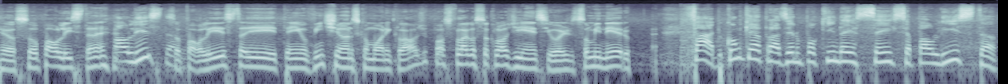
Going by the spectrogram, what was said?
Eu sou paulista, né? Paulista? Sou paulista e tenho 20 anos que eu moro em Cláudio. Posso falar que eu sou claudiense hoje, sou mineiro. Fábio, como que é trazer um pouquinho da essência paulista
